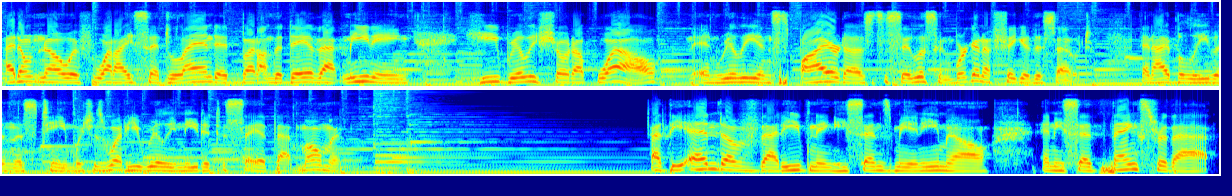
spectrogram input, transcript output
I don't know if what I said landed, but on the day of that meeting, he really showed up well and really inspired us to say, "Listen, we're going to figure this out." And I believe in this team, which is what he really needed to say at that moment at the end of that evening, he sends me an email and he said, Thanks for that.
